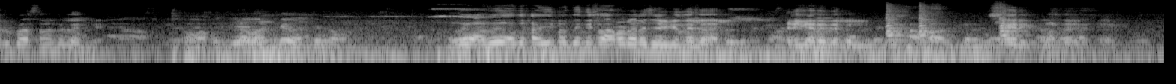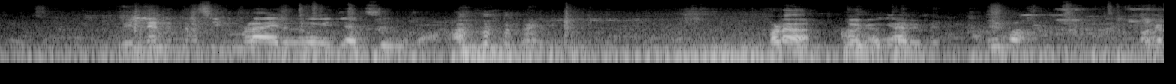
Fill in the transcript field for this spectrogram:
ഒരു പേഴ്സണലല്ലേ അത് അത് ഹൈഫത്തിന് സാറോട് തന്നെ ചോദിക്കുന്നില്ല നല്ലത്. എനിക്കറിയത്തില്ലല്ലോ. ശരി. വില്ലൻ ഇത്ര സിമ്പിൾ ആയിരുന്നു വിചാരിച്ചിരുന്നില്ല പോട്ടെ ഓക്കെ. ഓക്കെ.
